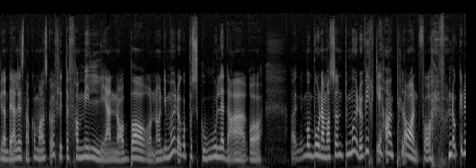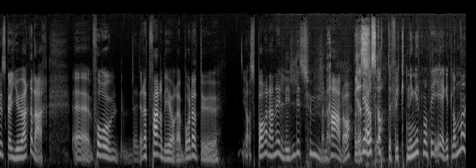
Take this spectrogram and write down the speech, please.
Bjørn Dæhlie snakker om, han skal jo flytte familien og barn, og de må jo da gå på skole der. og de må bo der masse. Du må jo da virkelig ha en plan for, for noe du skal gjøre der. Eh, for å rettferdiggjøre både at du ja, sparer denne lille summen her, da. Altså, Yes, de er jo skatteflyktninger på en måte i eget land, da.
